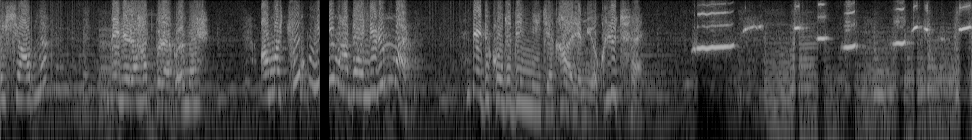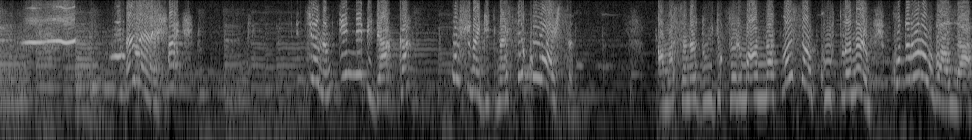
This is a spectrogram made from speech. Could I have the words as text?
Ayşe abla? Beni rahat bırak Ömer. Ama çok mühim haberlerim var. Dedikodu dinleyecek halim yok, lütfen. Ömer! Ay! Canım dinle bir dakika. Hoşuna gitmezse kovarsın. Ama sana duyduklarımı anlatmazsam kurtlanırım, kudururum vallahi.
